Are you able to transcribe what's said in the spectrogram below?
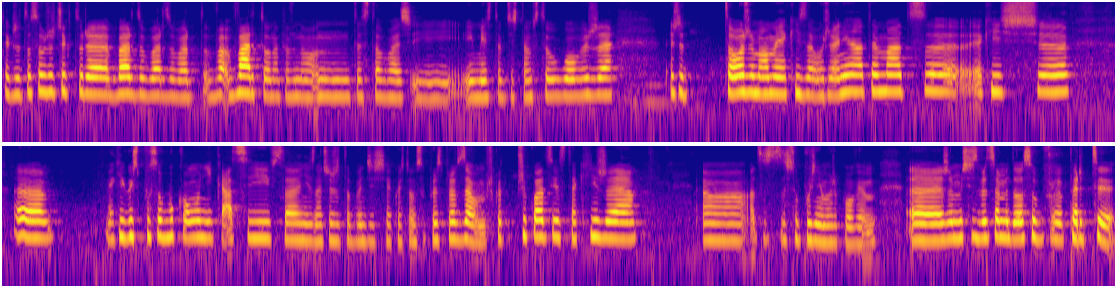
Także to są rzeczy, które bardzo, bardzo warto, wa, warto na pewno mm, testować i, i mieć to gdzieś tam z tyłu głowy, że, że to, że mamy jakieś założenia na temat e, jakiejś, e, e, jakiegoś sposobu komunikacji, wcale nie znaczy, że to będzie się jakoś tam super sprawdzało. Na przykład przykład jest taki, że, a to zresztą później może powiem, e, że my się zwracamy do osób per ty.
